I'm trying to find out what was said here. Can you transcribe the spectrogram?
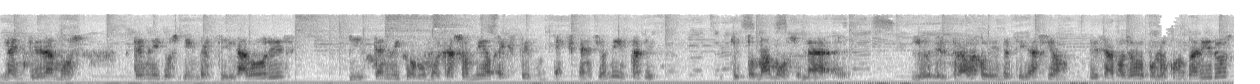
la integramos técnicos investigadores y técnicos como el caso mío exten- extensionistas que, que tomamos la, lo- el trabajo de investigación desarrollado por los compañeros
